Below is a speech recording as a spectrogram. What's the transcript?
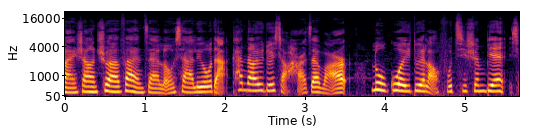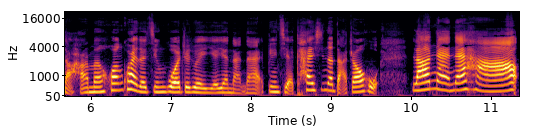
晚上吃完饭，在楼下溜达，看到一堆小孩在玩儿。路过一对老夫妻身边，小孩们欢快地经过这对爷爷奶奶，并且开心地打招呼：“老奶奶好。”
